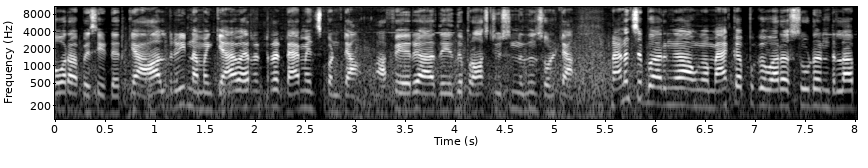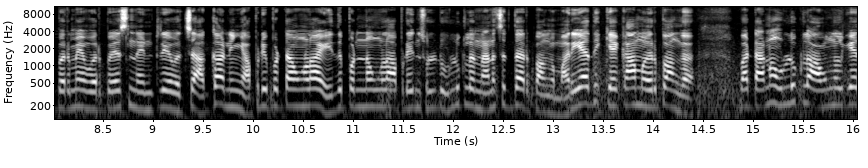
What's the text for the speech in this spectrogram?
ஓவராக பேசிகிட்டு இருக்கேன். ஆல்ரெடி நம்ம கேரக்டரை டேமேஜ் பண்ணிட்டான். அஃபேரு அது இது ப்ராஸ்டியூஷன் இதுன்னு சொல்லிட்டான். நினச்சி பாருங்க அவங்க மேக்கப்புக்கு வர ஸ்டூடெண்ட்லாம் பெருமையாக பெருமே ஒரு பேசின என்ட்ரியை வச்சு அக்கா நீங்கள் அப்படிப்பட்டவங்களா? இது பண்ணவங்களா? அப்படின்னு சொல்லிட்டு உள்ளுக்குள்ளே நினச்சிட்டு தான் இருப்பாங்க. மரியாதை கேட்காம இருப்பாங்க. பட் ஆனால் உள்ளுக்குள்ளே அவங்களுக்கே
